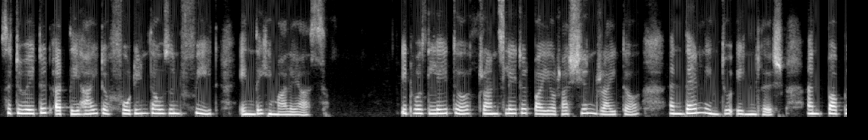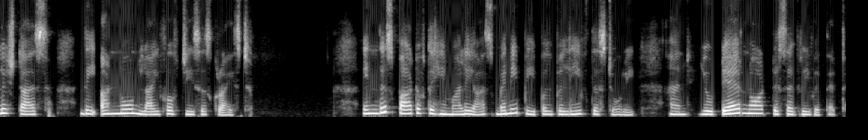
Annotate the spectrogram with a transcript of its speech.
situated at the height of 14,000 feet in the Himalayas. It was later translated by a Russian writer and then into English and published as The Unknown Life of Jesus Christ. In this part of the Himalayas, many people believe the story, and you dare not disagree with it.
